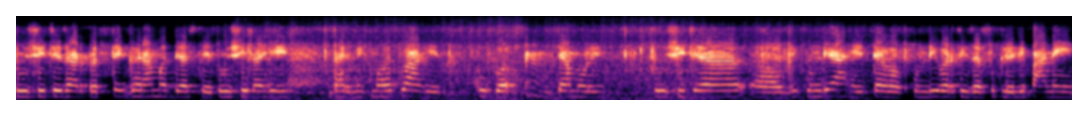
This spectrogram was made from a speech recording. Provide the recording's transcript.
तुळशीचे झाड प्रत्येक घरामध्ये असते. तुळशीला हे धार्मिक महत्त्व आहे. खूप त्यामुळे तुळशीच्या जी कुंडी आहे त्या कुंडीवरती जर सुकलेली पाने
